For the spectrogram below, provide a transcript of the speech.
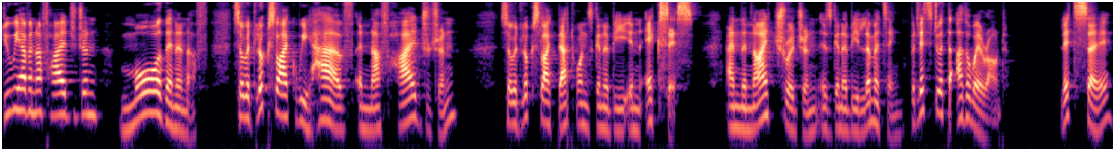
Do we have enough hydrogen? More than enough. So it looks like we have enough hydrogen. So it looks like that one's going to be in excess. And the nitrogen is going to be limiting. But let's do it the other way around. Let's say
